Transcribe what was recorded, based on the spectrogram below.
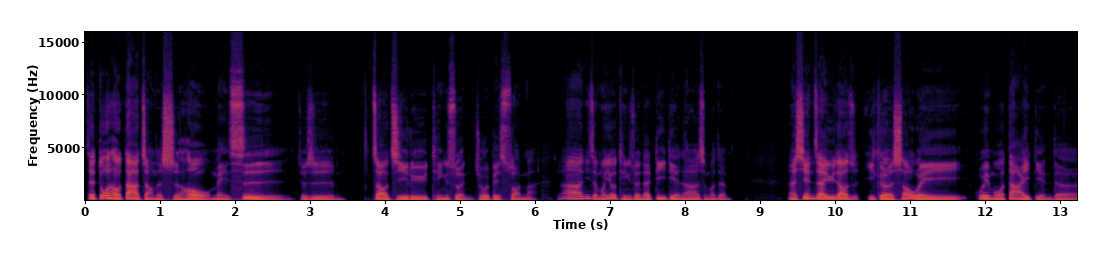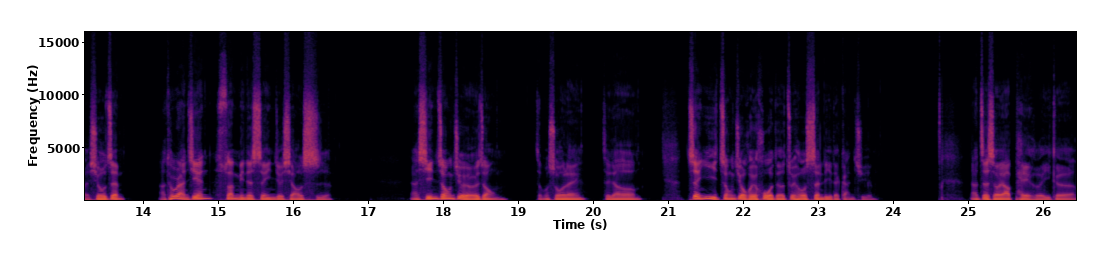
在多头大涨的时候，每次就是照纪律停损就会被酸嘛，啊，你怎么又停损在低点啊什么的？那现在遇到一个稍微规模大一点的修正啊，突然间酸民的声音就消失了，那心中就有一种怎么说嘞？这叫做正义终究会获得最后胜利的感觉。那这时候要配合一个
